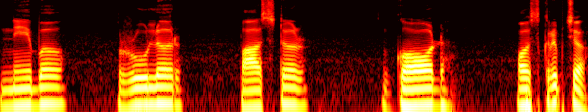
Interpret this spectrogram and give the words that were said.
neighbor, ruler, pastor, God, or scripture?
